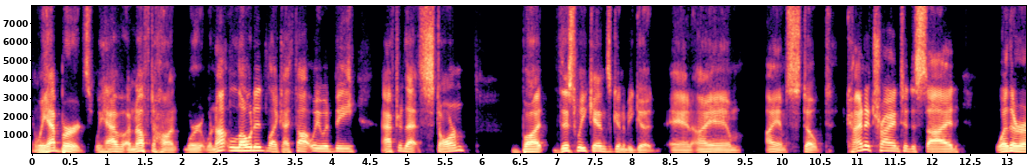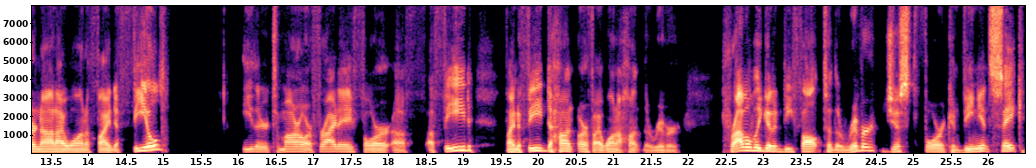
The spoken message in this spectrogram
and we have birds. We have enough to hunt. We're we're not loaded like I thought we would be after that storm, but this weekend's going to be good, and I am I am stoked. Kind of trying to decide whether or not I want to find a field either tomorrow or Friday for a, a feed, find a feed to hunt, or if I want to hunt the river. Probably going to default to the river just for convenience sake.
